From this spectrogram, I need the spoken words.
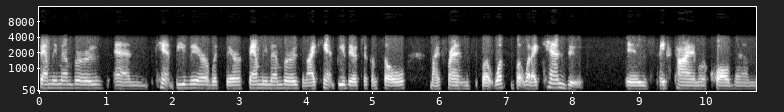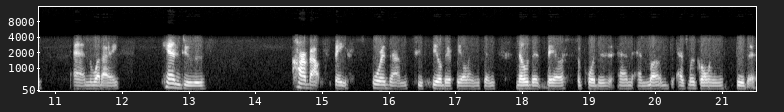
family members and can't be there with their family members, and I can't be there to console my friends. But what but what I can do is FaceTime or call them, and what I can do is carve out space for them to feel their feelings and know that they are supported and, and loved as we're going through this.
